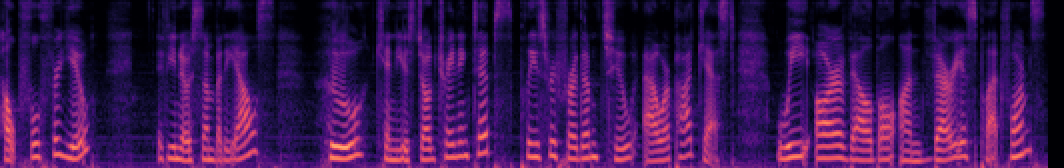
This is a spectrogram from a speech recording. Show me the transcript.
helpful for you. If you know somebody else who can use dog training tips, please refer them to our podcast. We are available on various platforms.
